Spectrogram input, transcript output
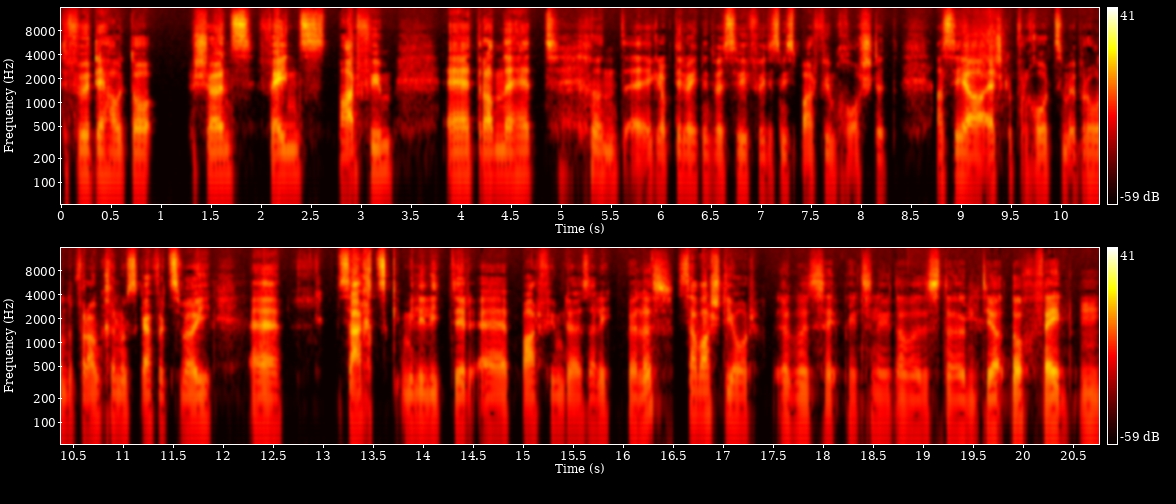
dafür dann halt auch schönes, feines Parfüm äh, dran hat. Und äh, ich glaube, ihr wollt nicht wissen, wie viel das mein Parfüm kostet. Also ich habe erst vor kurzem über 100 Franken ausgegeben für zwei äh, 60 Milliliter äh, Parfümdöseli. Welches? Savage Dior. Ja gut, das sagt mir jetzt nicht, aber das tönt ja doch fein. Mm,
